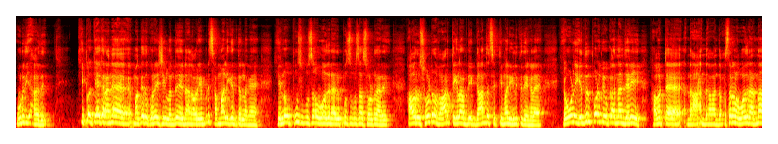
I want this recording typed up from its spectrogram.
உறுதியாகுது. இப்போ கேட்குறாங்க மக்கத்து குறைஷிகள் வந்து நாங்கள் அவர் எப்படி சமாளிக்கன்னு தெரிலங்க என்னோ புதுசு புதுசாக ஓதுறாரு புதுசு புதுசாக சொல்கிறாரு அவர் சொல்கிற வார்த்தைகள்லாம் அப்படியே காந்த சக்தி மாதிரி இழுக்குது எங்களை. எவ்வளோ எதிர்ப்போடு போய் உட்காந்தாலும் சரி அவர்கிட்ட அந்த அந்த அந்த வசனங்களை ஓதுனாருன்னா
